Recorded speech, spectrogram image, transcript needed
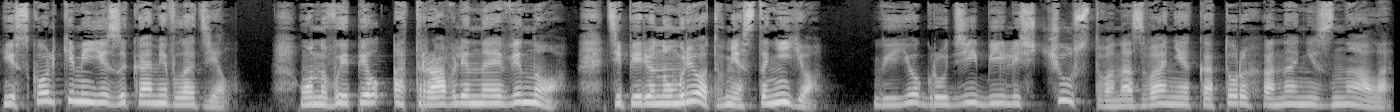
и сколькими языками владел. Он выпил отравленное вино. Теперь он умрет вместо нее. В ее груди бились чувства, названия которых она не знала,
